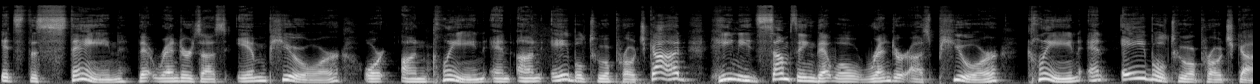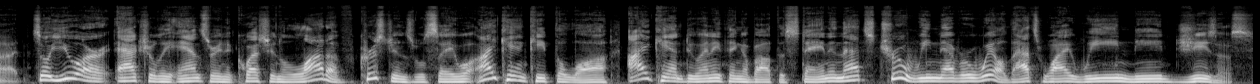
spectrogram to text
It's the stain that renders us impure or unclean and unable to approach God. He needs something that will render us pure, clean, and able to approach God. So you are actually answering a question a lot of Christians will say, well, I can't keep the law. I can't do anything about the stain. And that's true. We never will. That's why we need Jesus.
